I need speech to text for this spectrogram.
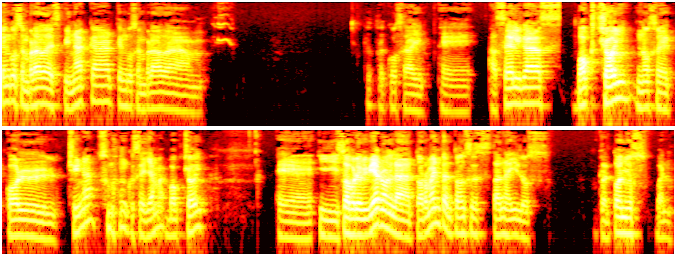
tengo sembrada espinaca, tengo sembrada. ¿Qué otra cosa hay? Eh, acelgas, bok choy, no sé, col china, supongo que se llama, bok choy. Eh, y sobrevivieron la tormenta, entonces están ahí los retoños. Bueno,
